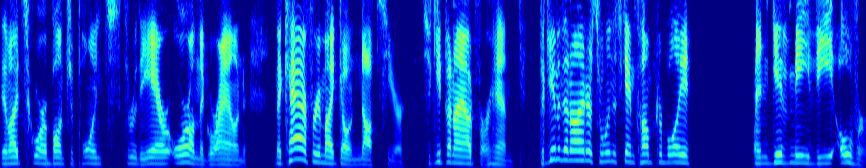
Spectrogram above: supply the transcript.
They might score a bunch of points through the air or on the ground. McCaffrey might go nuts here, so keep an eye out for him. But give me the Niners to win this game comfortably and give me the over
